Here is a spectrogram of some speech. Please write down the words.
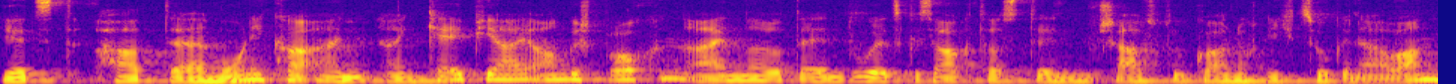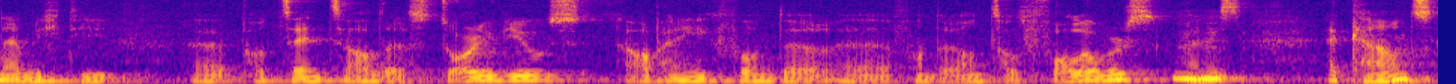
Jetzt hat äh, Monika ein, ein KPI angesprochen, einer, den du jetzt gesagt hast, den schaust du gar noch nicht so genau an, nämlich die Prozentzahl der Storyviews, abhängig von der, äh, von der Anzahl Followers mhm. eines Accounts.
